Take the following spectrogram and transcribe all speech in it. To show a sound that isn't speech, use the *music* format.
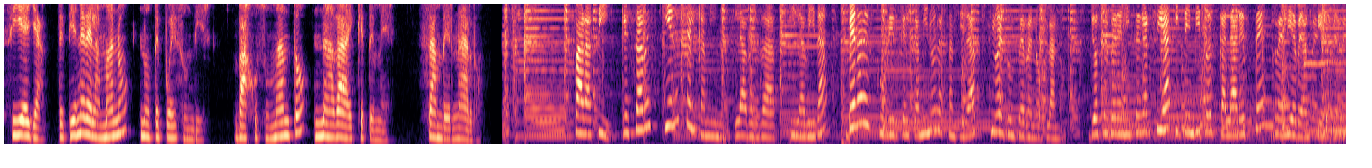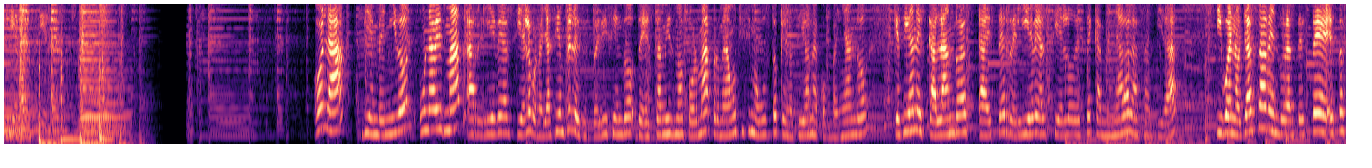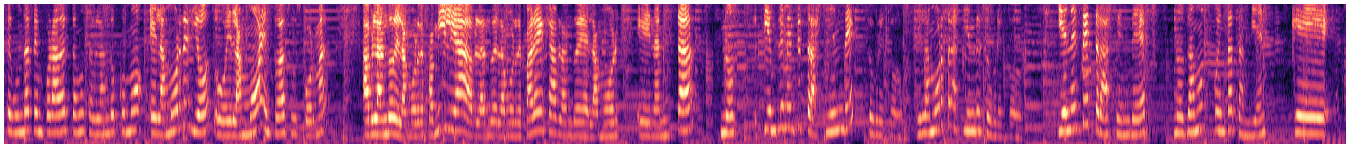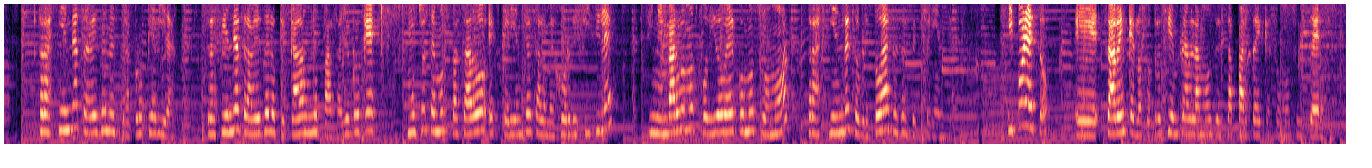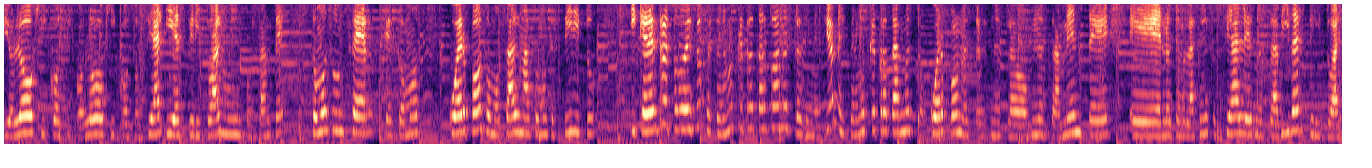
Si ella te tiene de la mano, no te puedes hundir. Bajo su manto, nada hay que temer. San Bernardo. Para ti, que sabes quién es el camino, la verdad y la vida, ven a descubrir que el camino a la santidad no es un terreno plano. Yo soy Berenice García y te invito a escalar este relieve al cielo. Hola, bienvenidos una vez más a Relieve al Cielo. Bueno, ya siempre les estoy diciendo de esta misma forma, pero me da muchísimo gusto que nos sigan acompañando, que sigan escalando a, este relieve al cielo, de este caminar a la santidad. Y bueno, ya saben, durante este, esta segunda temporada estamos hablando como el amor de Dios o el amor en todas sus formas hablando del amor de familia, hablando del amor de pareja, hablando del amor en amistad, nos simplemente trasciende sobre todo. El amor trasciende sobre todo. Y en ese trascender nos damos cuenta también que trasciende a través de nuestra propia vida, trasciende a través de lo que cada uno pasa. Yo creo que muchos hemos pasado experiencias a lo mejor difíciles, sin embargo hemos podido ver cómo su amor trasciende sobre todas esas experiencias. Y por eso eh, saben que nosotros siempre hablamos de esta parte de que somos un ser biológico, psicológico, social y espiritual, muy importante. Somos un ser que somos cuerpo, somos alma, somos espíritu y que dentro de todo eso pues tenemos que tratar todas nuestras dimensiones, tenemos que tratar nuestro cuerpo, nuestro, nuestra mente, eh, nuestras relaciones sociales, nuestra vida espiritual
